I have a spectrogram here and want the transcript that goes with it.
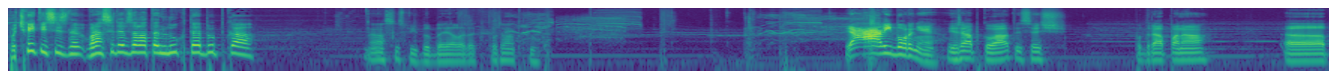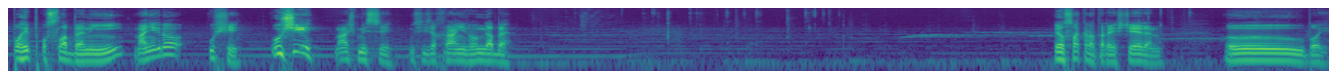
Počkej, ty jsi zne... Ona si nevzala ten luk, to je blbka. No, já jsem spíš blbej, ale tak v pořádku. Já, výborně. Jeřábková, ty jsi podrápaná. Uh, pohyb oslabený. Má někdo uši? Uši! Máš misi. Musíš zachránit Hongabe. Jo, sakra, tady ještě jeden. Oh boy.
